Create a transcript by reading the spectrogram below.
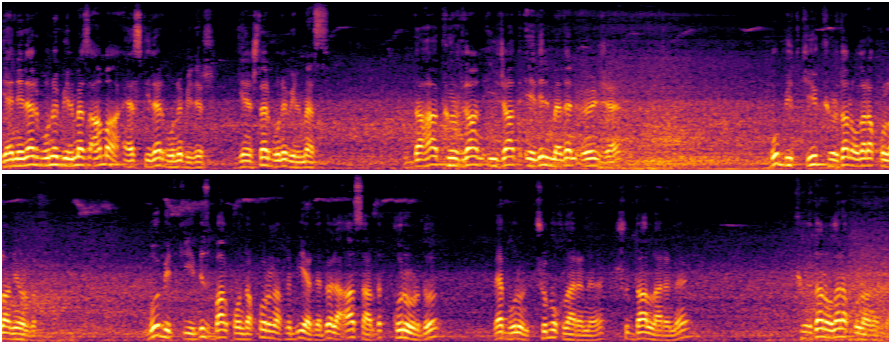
Yeniler bunu bilmez ama eskiler bunu bilir. Gençler bunu bilmez. Daha kürdan icat edilmeden önce bu bitkiyi kürdan olarak kullanıyorduk. Bu bitkiyi biz balkonda korunaklı bir yerde böyle asardık, kururdu ve bunun çubuklarını, şu dallarını kürdan olarak kullanırdı.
